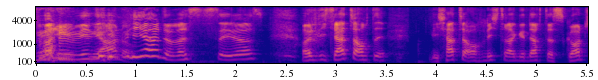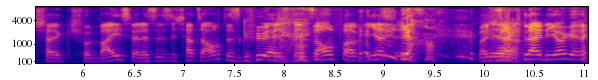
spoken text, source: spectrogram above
von Piano. Piano, was ist denn los? Und ich hatte auch, ich hatte auch nicht dran gedacht, dass Gottschalk schon weiß, wer das ist. Ich hatte auch das Gefühl, dass der sau verwirrt ist. Ja. Weil Ja. dieser kleine Junge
